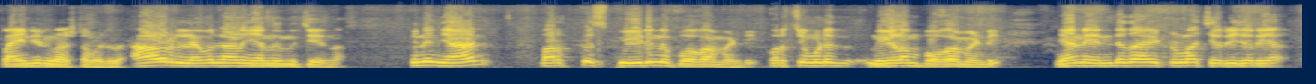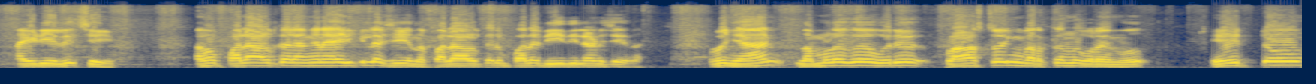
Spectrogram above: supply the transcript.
ക്ലയന്റിന് നഷ്ടം വരരുത്. ആ ഒരു ലെവലിലാണ് ഞാൻ ഇന്ന് ചെയ്യുന്നത്. പിന്നെ ഞാൻ വർക്ക് സ്പീഡിന് പോകാൻ വേണ്ടി കുറച്ചും കൂടി നീളം പോകാൻ വേണ്ടി ഞാൻ എന്റെതായിട്ടുള്ള ചെറിയ ചെറിയ ഐഡിയയിൽ ചെയ്യും. അപ്പോൾ പല ആൾക്കാരും അങ്ങനെ ആയിരിക്കില്ല ചെയ്യുന്നത്. പല ആൾക്കാരും പല രീതിയിലാണ് ചെയ്യുന്നത്. അപ്പോൾ ഞാൻ നമ്മൾ ഒരു പ്ലാസ്റ്ററിങ് വർക്ക് എന്ന് പറയുന്നത് ഏറ്റവും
